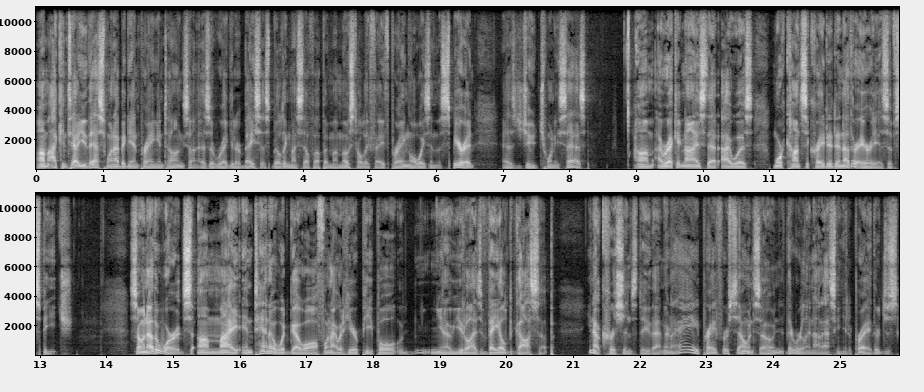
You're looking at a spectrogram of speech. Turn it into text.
Um, I can tell you this when I began praying in tongues uh, as a regular basis, building myself up in my most holy faith, praying always in the Spirit, as Jude 20 says, um, I recognized that I was more consecrated in other areas of speech. So, in other words, um, my antenna would go off when I would hear people, you know, utilize veiled gossip you know, Christians do that. And they're like, hey, pray for so and so. And they're really not asking you to pray. They're just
